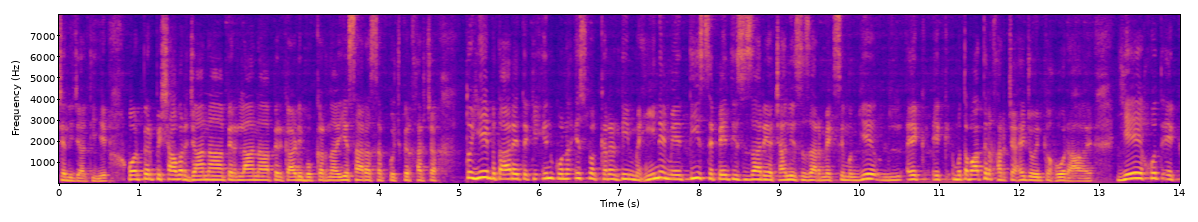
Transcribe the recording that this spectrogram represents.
चली जाती है। और फिर पेशावर जाना, फिर लाना, फिर गाड़ी बुक करना, ये सारा सब कुछ, फिर खर्चा। तो ये बता रहे थे कि इनको ना इस वक्त करंटली महीने में तीस से पैंतीस हज़ार या चालीस हज़ार ये एक एक मुतबातर खर्चा है जो इनका हो रहा है। ये ख़ुद एक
